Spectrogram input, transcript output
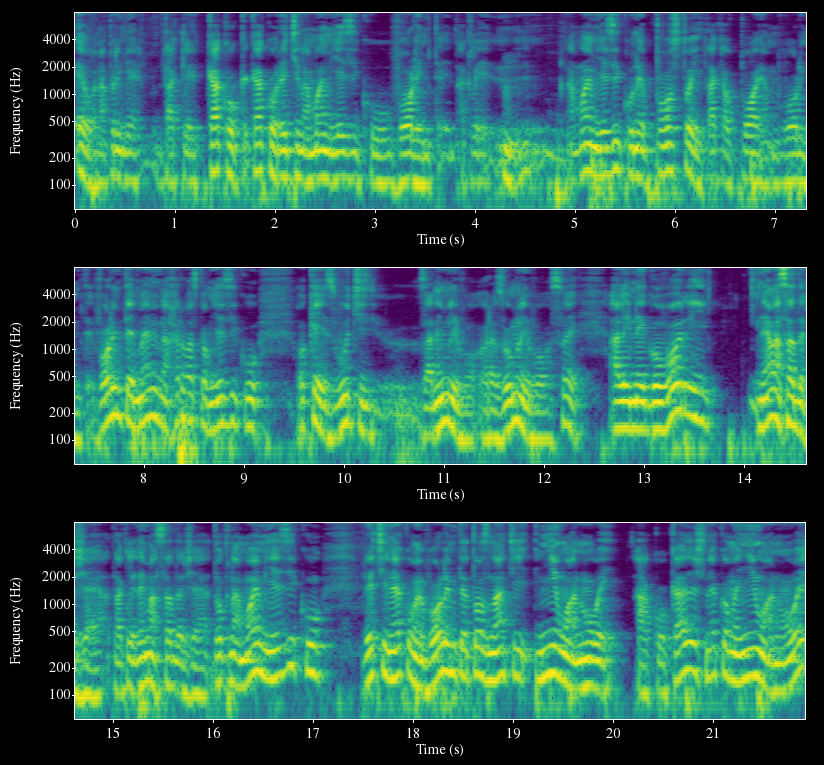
evo, na primjer, dakle, kako, kako reći na mojem jeziku volim te. Dakle, na mojem jeziku ne postoji takav pojam volim te. Volim te meni na hrvatskom jeziku, ok, zvuči zanimljivo, razumljivo, sve, ali ne govori nema sadržaja, dakle nema sadržaja. Dok na mojem jeziku reći nekome volim te, to znači njiwanue. Ako kažeš nekome njiwanue,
